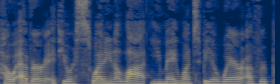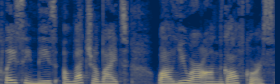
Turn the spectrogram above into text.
However, if you are sweating a lot, you may want to be aware of replacing these electrolytes while you are on the golf course.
